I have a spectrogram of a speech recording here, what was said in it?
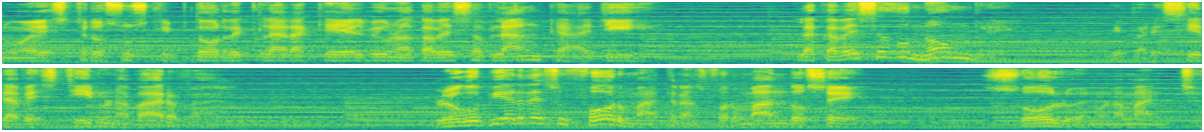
nuestro suscriptor declara que él ve una cabeza blanca allí. La cabeza de un hombre que pareciera vestir una barba. Luego pierde su forma transformándose solo en una mancha.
